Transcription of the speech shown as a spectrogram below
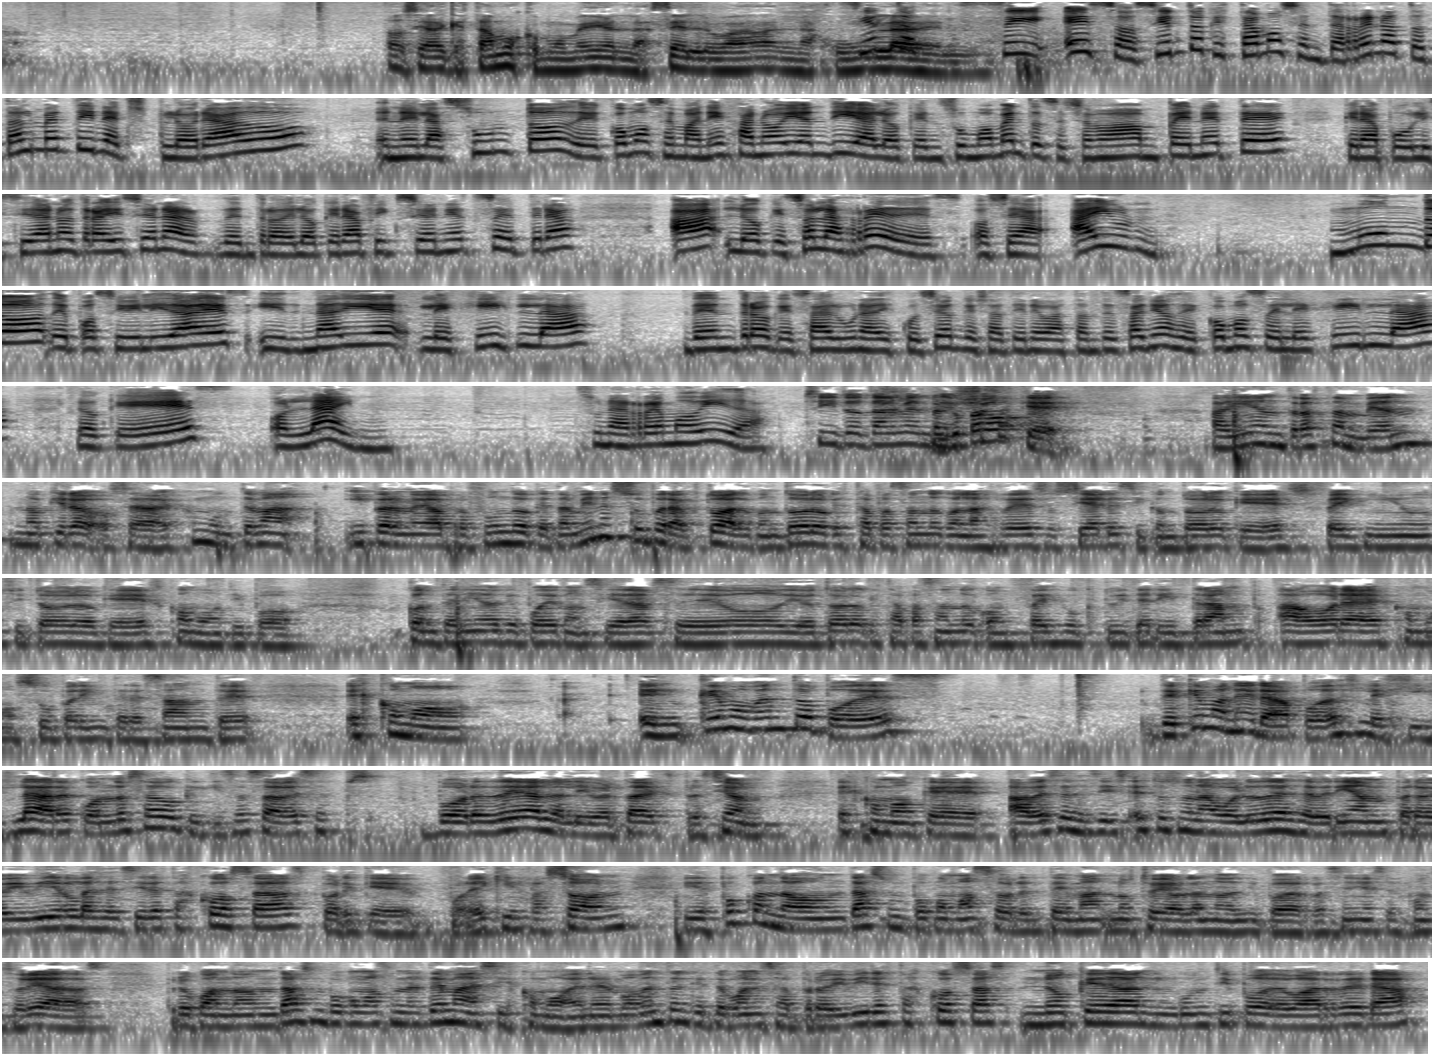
O sea, que estamos como medio en la selva, en la Siento, jungla del... Sí, eso, siento que estamos en terreno totalmente inexplorado en el asunto de cómo se manejan hoy en día lo que en su momento se llamaban PNT, que era publicidad no tradicional dentro de lo que era ficción y etcétera, a lo que son las redes. O sea, hay un mundo de posibilidades y nadie legisla dentro, que es alguna discusión que ya tiene bastantes años, de cómo se legisla lo que es online. Es una removida. Sí, totalmente. Lo que Yo- pasa es que ahí entras también, no quiero, o sea, es como un tema hiper mega profundo que también es súper actual con todo lo que está pasando con las redes sociales y con todo lo que es fake news y todo lo que es como tipo contenido que puede considerarse de odio, todo lo que está pasando con Facebook, Twitter y Trump ahora es como súper interesante. Es como, ¿en qué momento podés ¿de qué manera podés legislar cuando es algo que quizás a veces bordea la libertad de expresión? Es como que a veces decís, esto es una boludez, deberían prohibirles decir estas cosas porque por X razón, y después cuando ahondás un poco más sobre el tema, no estoy hablando del tipo de reseñas esponsoreadas, pero cuando ahondás un poco más en el tema decís como en el momento en que te pones a prohibir estas cosas, no queda ningún tipo de barrera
